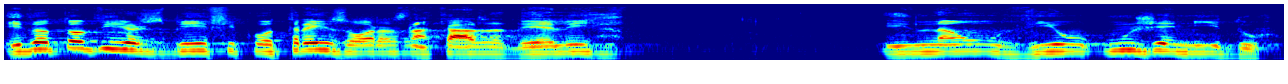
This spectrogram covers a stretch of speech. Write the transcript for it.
E Dr. Wiersbe ficou três horas na casa dele e não viu um gemido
